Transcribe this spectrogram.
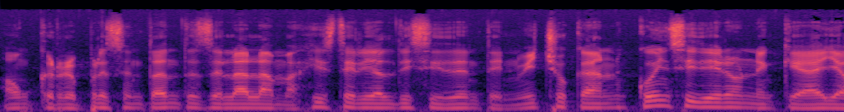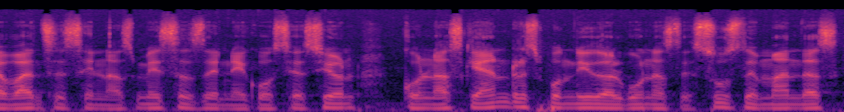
aunque representantes del ala magisterial disidente en Michoacán coincidieron en que hay avances en las mesas de negociación con las que han respondido algunas de sus demandas,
